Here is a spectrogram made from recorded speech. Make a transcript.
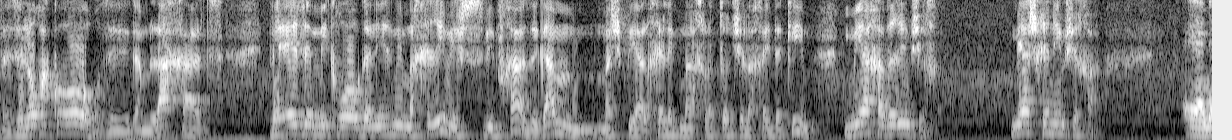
וזה לא רק אור, זה גם לחץ, ואיזה מיקרואורגניזמים אחרים יש סביבך, זה גם משפיע על חלק מההחלטות של החיידקים. מי החברים שלך? מי השכנים שלך? אה, אני,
